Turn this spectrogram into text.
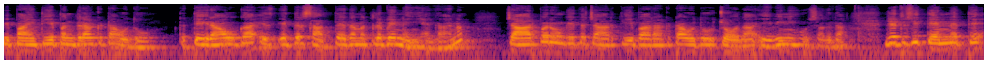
ਵੀ 5 ਤੇ 15 ਘਟਾਓ 2 ਤਾਂ 13 ਆਊਗਾ ਇਸ- ਇੱਧਰ 7 ਹੈ, ਇਹਦਾ ਮਤਲਬ ਇਹ ਨਹੀਂ ਹੈਗਾ ਹੈ ਨਾ 4 ਭਰੋਗੇ ਤਾਂ 4 ਤੇ 12 ਘਟਾਓ 2 14 ਇਹ ਵੀ ਨਹੀਂ ਹੋ ਸਕਦਾ। ਜੇ ਤੁਸੀਂ 3 ਇੱਥੇ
